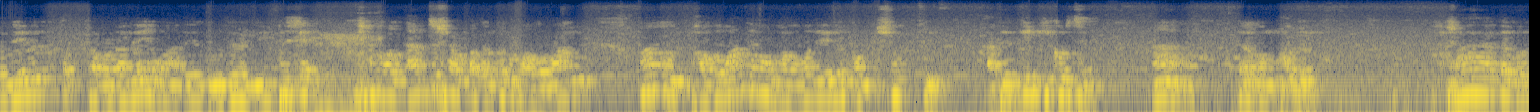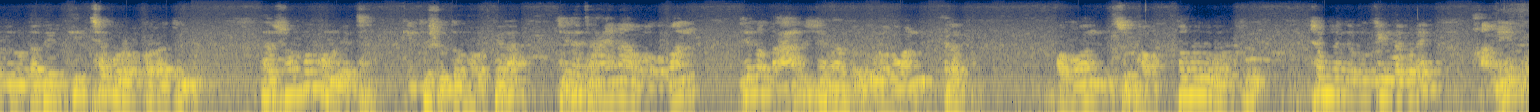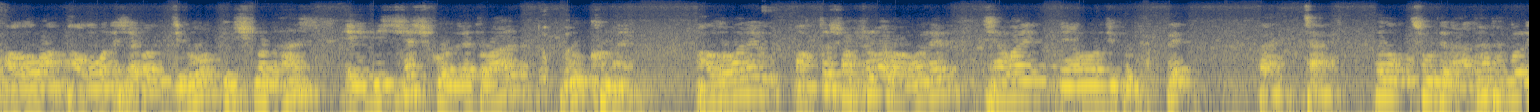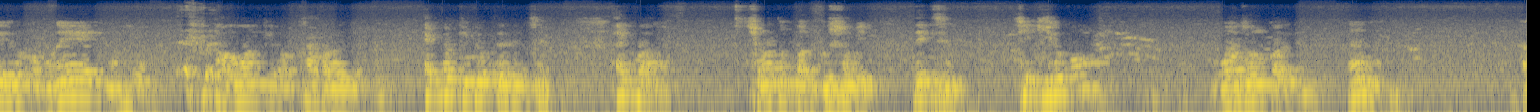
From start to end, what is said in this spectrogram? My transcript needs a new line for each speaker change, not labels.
তত্ত্বাবধানে ওনাদের গুরুদেবের নির্দেশে সকল কার্য সম্পাদন করুন। ভগবান হ্যাঁ ভগবান এবং ভগবানের এরকম শক্তি তাদেরকে কি করছেন হ্যাঁ এরকম ভাবে সহায়তা করার জন্য, তাদের ইচ্ছা পূরণ করার জন্য তারা সর্বক্ষণ রয়েছে কিন্তু শুদ্ধ ভক্তেরা সেটা চায় না ভগবান, যেন তার সেবা করবে ভগবান এরকম। ভগবান ভক্ত হল ভক্ত যখন চিন্তা করে আমি ভগবান ভগবানের সেবা করব। জীবন কৃষ্ণ দাস এই বিশ্বাস করলে তো আর দুঃখ নাই। ভগবানের ভক্ত সবসময় ভগবানের সেবায় নিয়োজিত থাকতে চায়। এবং শুনতে রাধা ঠাকুর এরকম অনেক মহিলা ভগবানকে রক্ষা করার জন্য। একবার কি করতে হয়েছে একবার সনাতন পদ গোস্বামী দেখছেন। সে কীরকম বজন করেন হ্যাঁ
